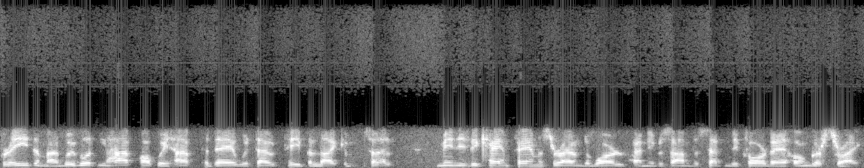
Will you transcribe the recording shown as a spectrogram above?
freedom, and we wouldn't have what we have today without people like himself. I mean, he became famous around the world when he was on the 74-day hunger strike,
